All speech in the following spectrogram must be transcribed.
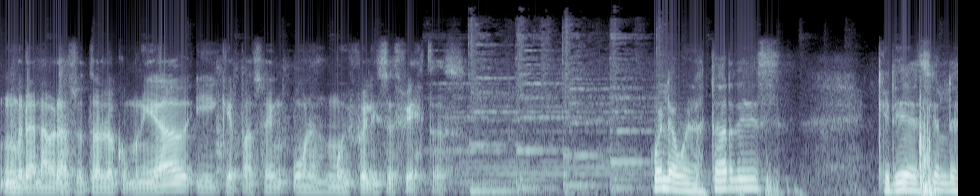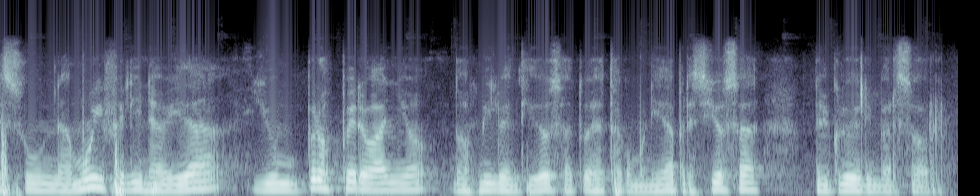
Un gran abrazo a toda la comunidad y que pasen unas muy felices fiestas. Hola, buenas tardes. Quería decirles una muy feliz Navidad y un próspero año 2022 a toda esta comunidad preciosa del Club del Inversor.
